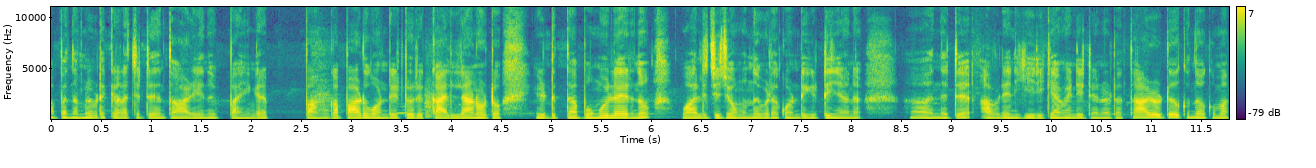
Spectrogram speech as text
അപ്പം നമ്മളിവിടെ കിളച്ചിട്ട് താഴേന്ന് ഭയങ്കര പങ്കപ്പാട് കൊണ്ടിട്ടൊരു കല്ലാണ് കേട്ടോ. എടുത്താൽ പൊങ്ങൂലായിരുന്നു. വലിച്ച് ചുമന്ന് ഇവിടെ കൊണ്ട് ഇട്ട് ഞാൻ എന്നിട്ട് അവിടെ എനിക്ക് ഇരിക്കാൻ വേണ്ടിയിട്ടാണ് കേട്ടോ. താഴോട്ട് നോക്കി നോക്കുമ്പോൾ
